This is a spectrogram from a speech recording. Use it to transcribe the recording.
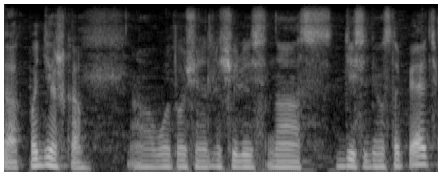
Так, поддержка. А, вот очень отличились на 10.95,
